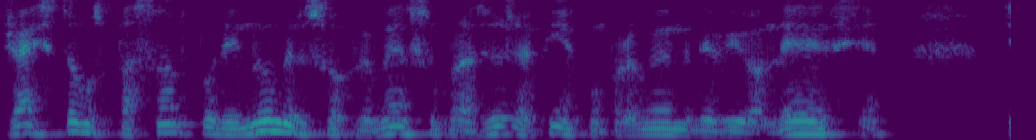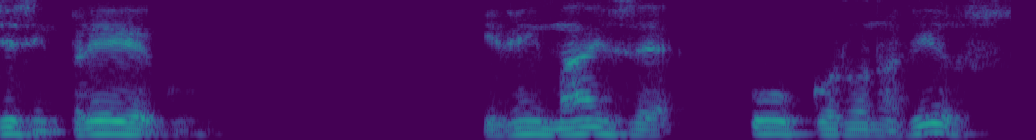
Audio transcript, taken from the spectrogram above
Já estamos passando por inúmeros sofrimentos, o Brasil já vinha com problema de violência, desemprego, e vem mais é, o coronavírus,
